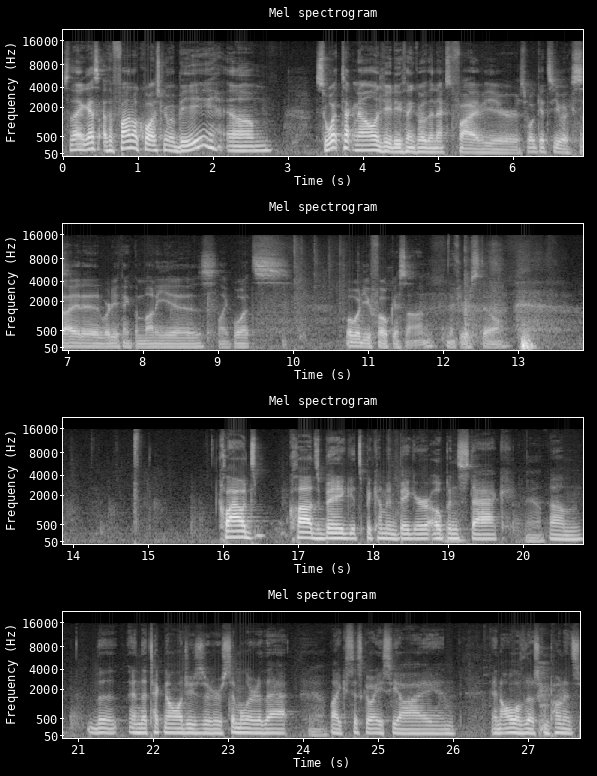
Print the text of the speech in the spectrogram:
So then I guess the final question would be, um, so what technology do you think over the next five years? What gets you excited? Where do you think the money is? Like what's, what would you focus on if you're still? Clouds, cloud's big. It's becoming bigger. OpenStack, Yeah, um, the and the technologies that are similar to that, yeah, like Cisco ACI and and all of those components.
